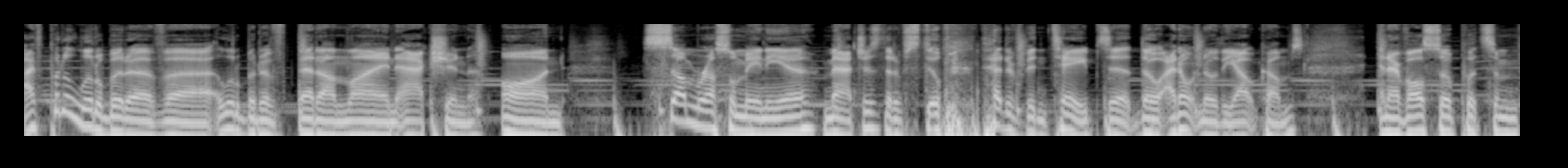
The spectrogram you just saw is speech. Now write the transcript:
I've put a little bit of uh, a little bit of bet online action on some WrestleMania matches that have still been, that have been taped, uh, though I don't know the outcomes. And I've also put some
